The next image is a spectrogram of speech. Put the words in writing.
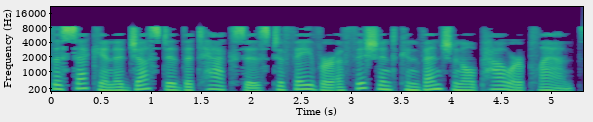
The second adjusted the taxes to favor efficient conventional power plants.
